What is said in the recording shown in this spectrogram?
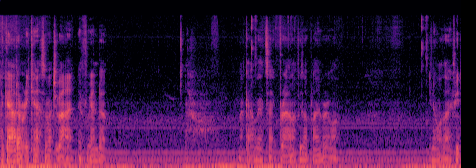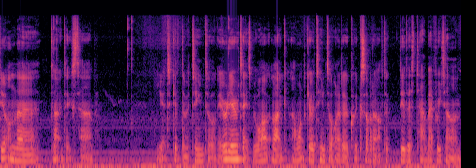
Again, I don't really care so much about it if we end up. Okay, I'm going to take Brown off. He's not playing very well. You know what though? If you do it on the tactics tab, you get to give them a team talk. It really irritates me. Why, like, I want to go a team talk when I do a quick sub. I don't have to do this tab every time.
